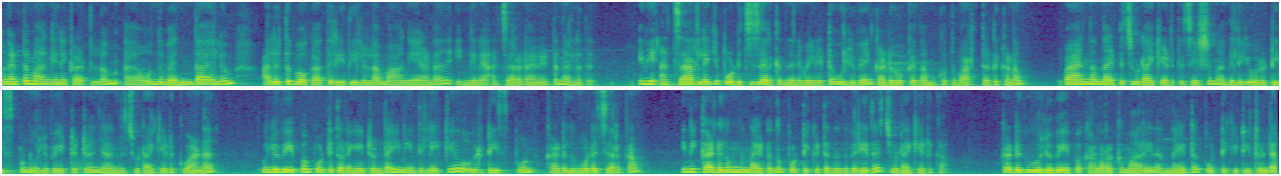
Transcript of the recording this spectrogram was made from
അങ്ങനത്തെ മാങ്ങേനെക്കാട്ടിലും ഒന്ന് വെന്തായാലും അലുത്ത് പോകാത്ത രീതിയിലുള്ള മാങ്ങയാണ് ഇങ്ങനെ അച്ചാറിടാനായിട്ട് നല്ലത്. ഇനി അച്ചാറിലേക്ക് പൊടിച്ച് ചേർക്കുന്നതിന് വേണ്ടിയിട്ട് ഉലുവയും കടുകൊക്കെ നമുക്കൊന്ന് വറുത്തെടുക്കണം. പാൻ നന്നായിട്ട് ചൂടാക്കി എടുത്ത ശേഷം അതിലേക്ക് ഒരു ടീസ്പൂൺ ഉലുവ ഇട്ടിട്ട് ഞാനൊന്ന് ചൂടാക്കി എടുക്കുവാണ്. ഉലുവ ഇപ്പം പൊട്ടി തുടങ്ങിയിട്ടുണ്ട്. ഇനി ഇതിലേക്ക് ഒരു ടീസ്പൂൺ കടുകും കൂടെ ചേർക്കാം. ഇനി കടുകും നന്നായിട്ടൊന്ന് പൊട്ടിക്കിട്ടുന്നത് വരെ ഇത് ചൂടാക്കിയെടുക്കാം കടുക് ഉലുവ ഇപ്പോൾ കളറൊക്കെ മാറി നന്നായിട്ട് പൊട്ടിക്കിട്ടിയിട്ടുണ്ട്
